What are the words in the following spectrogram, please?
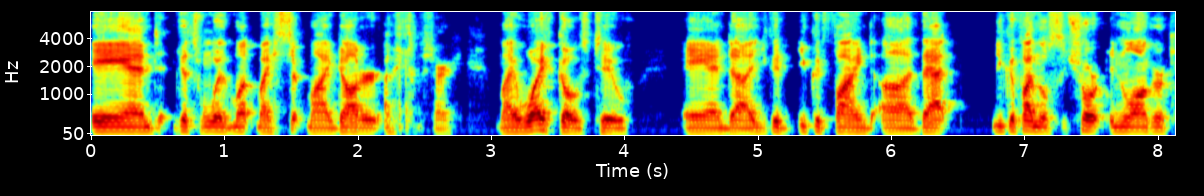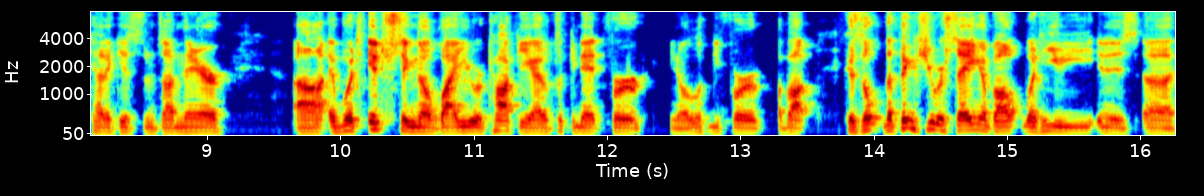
and that's one my my, my daughter. I'm sorry, my wife goes to, and uh, you could you could find uh, that you could find those short and longer catechisms on there. Uh, and what's interesting though, while you were talking, I was looking at for you know looking for about because the, the things you were saying about what he in his uh,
